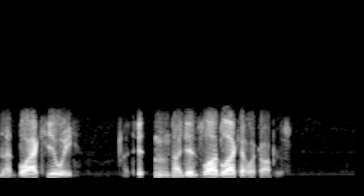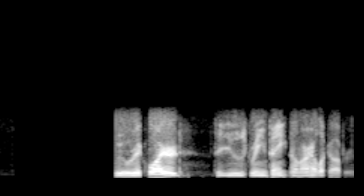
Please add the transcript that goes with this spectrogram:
that black Huey, I did, I did fly black helicopters we were required to use green paint on our helicopters.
